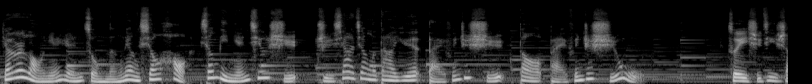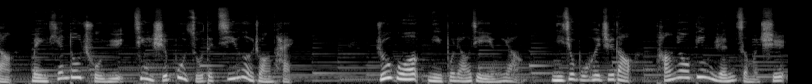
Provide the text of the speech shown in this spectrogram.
然而老年人总能量消耗相比年轻时只下降了大约百分之十到百分之十五，所以实际上每天都处于进食不足的饥饿状态。如果你不了解营养，你就不会知道糖尿病人怎么吃，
